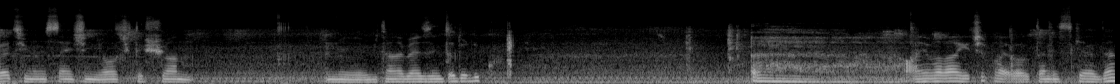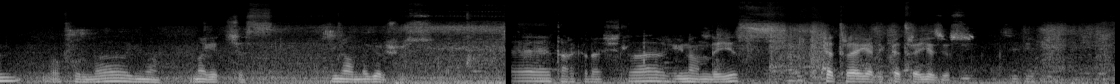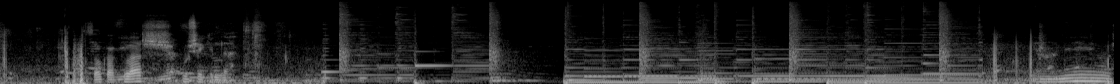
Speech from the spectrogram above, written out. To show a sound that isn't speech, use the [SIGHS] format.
Evet Yunanistan için yola çıktık. Şu an e, bir tane benzinlikte durduk. Ah, Ayvalık'a geçip Ayvalık'tan İskel'den vapurla Yunan'a geçeceğiz. Yunan'da görüşürüz. Evet arkadaşlar Yunan'dayız. Petra'ya geldik. Petra'ya geziyoruz. Sokaklar bu şekilde.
